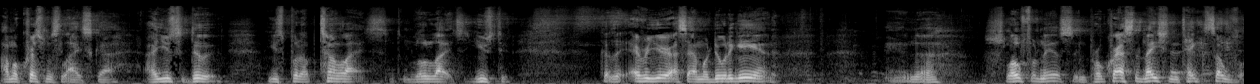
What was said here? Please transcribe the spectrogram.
I'm a Christmas lights guy. I used to do it. I used to put up a ton of lights, little lights. Used to, because every year I say I'm gonna do it again, and uh, slowfulness and procrastination takes over.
